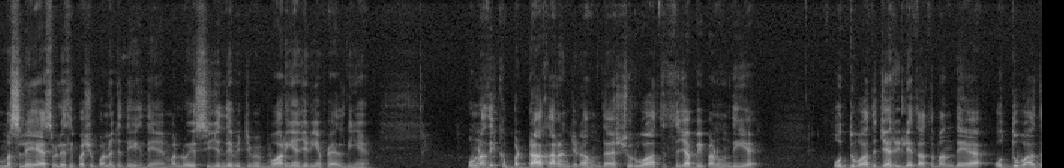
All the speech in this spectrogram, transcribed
ਮਸਲੇ ਇਸ ਵੇਲੇ ਅਸੀਂ ਪਸ਼ੂ ਪਾਲਣ 'ਚ ਦੇਖਦੇ ਹਾਂ, ਮੰਨ ਲਓ ਇਸ ਸੀਜ਼ਨ ਦੇ ਵਿੱਚ ਜਿਵੇਂ ਬਿਮਾਰੀਆਂ ਜਿਹੜੀਆਂ ਫੈਲਦੀਆਂ, ਉਹਨਾਂ ਦਾ ਇੱਕ ਵੱਡਾ ਕਾਰਨ ਜਿਹੜਾ ਹੁੰਦਾ ਹੈ, ਸ਼ੁਰੂਆਤ ਤਜਾਬੀਪਣ ਹੁੰਦੀ ਹੈ, ਉਸ ਤੋਂ ਬਾਅਦ ਜ਼ਹਿਰੀਲੇ ਤੱਤ ਬਣਦੇ ਆ, ਉਸ ਤੋਂ ਬਾਅਦ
